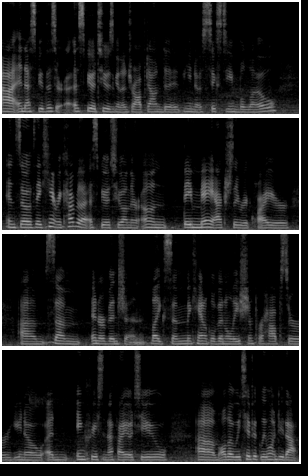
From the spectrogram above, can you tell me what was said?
at an SpO, this SpO2 is going to drop down to, you know, 60 and below. And so if they can't recover that SpO2 on their own, they may actually require um, some intervention, like some mechanical ventilation, perhaps, or, you know, an increase in FiO2 um, although we typically won't do that.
